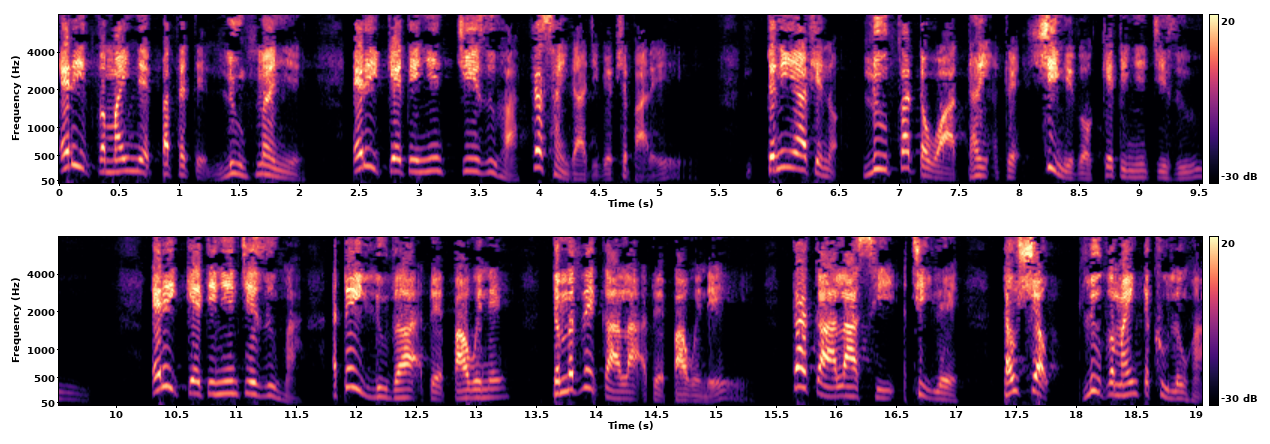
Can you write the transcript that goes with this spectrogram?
အဲ့ဒီသမိုင်းနဲ့ပတ်သက်တဲ့လူမှန်ရင်အဲ့ဒီကယ်တင်ရှင်ဂျေဇုဟာသက်ဆိုင်တာကြီးပဲဖြစ်ပါတယ်တနည်းအားဖြင့်တော့လူတ attva တိုင်းအတွက်ရှိနေသောကယ်တင်ရှင်ဂျေဇုအဲ့ဒီကယ်တင်ရှင်ဂျေဇုမှာအတိတ်လူသားအတွက်ပါဝင်တယ်ဓမ္မသစ်ကာလအတွက်ပါဝင်တယ် ကတ်ကာလစီအထိလေတောက်လျှောက်လူသမိုင်းတစ်ခုလုံးဟာ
